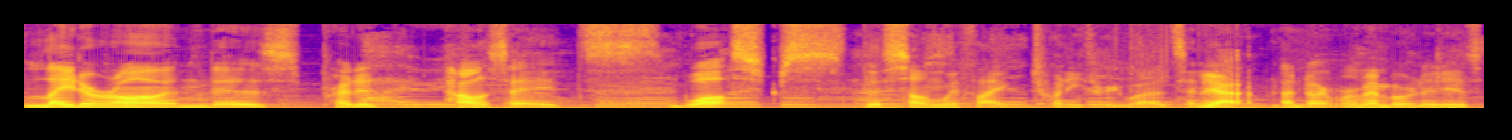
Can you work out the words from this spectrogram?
later on, there's Pred- Palisades, Wasps, this song with like 23 words in Yeah. it. I don't remember what it is.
